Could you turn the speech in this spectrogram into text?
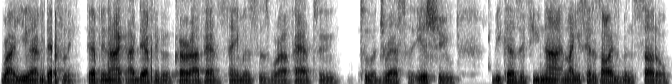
Right. You have definitely, definitely. I, I definitely concur. I've had the same instances where I've had to to address an issue because if you're not, and like you said, it's always been subtle.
